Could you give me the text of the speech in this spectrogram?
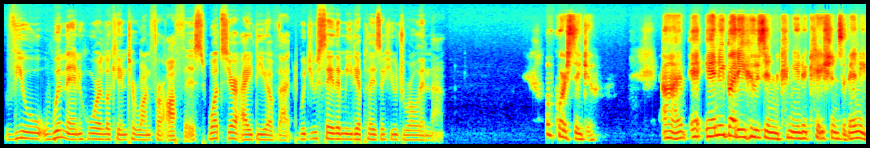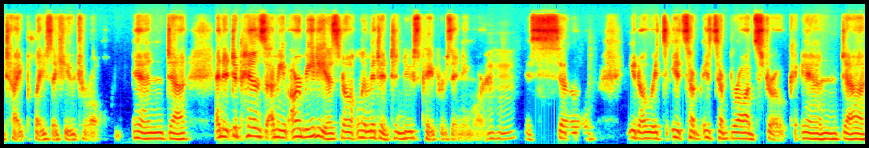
view women who are looking to run for office. What's your idea of that? Would you say the media plays a huge role in that? Of course they do. Uh, anybody who's in communications of any type plays a huge role, and uh, and it depends. I mean, our media is not limited to newspapers anymore, mm-hmm. so you know it's it's a it's a broad stroke, and uh,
